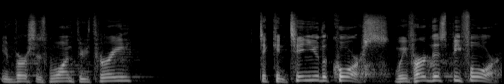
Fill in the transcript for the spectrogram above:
in verses 1 through 3, to continue the course. We've heard this before.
